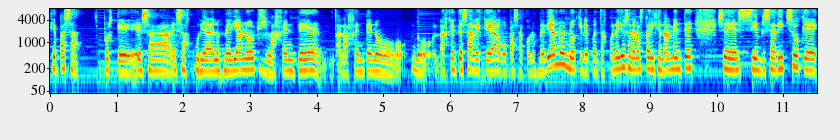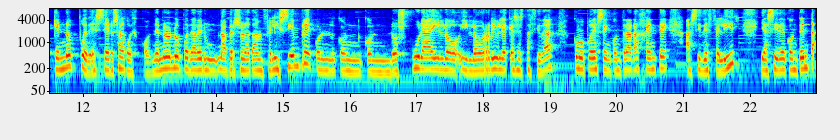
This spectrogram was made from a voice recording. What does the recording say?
¿Qué pasa? Porque esa, esa oscuridad de los medianos, pues la gente, a la gente no, no, la gente sabe que algo pasa con los medianos, no quiere cuentas con ellos. Además, tradicionalmente se, siempre se ha dicho que, que, no puede ser, o sea, algo esconde, no, no puede haber una persona tan feliz siempre con, con, con, lo oscura y lo, y lo horrible que es esta ciudad, como puedes encontrar a gente así de feliz y así de contenta.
